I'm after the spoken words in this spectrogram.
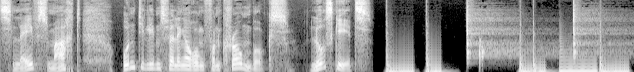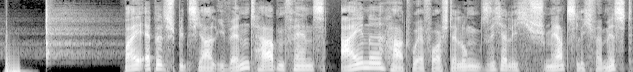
Slaves macht und die Lebensverlängerung von Chromebooks. Los geht's! Bei Apples Spezialevent haben Fans eine Hardware-Vorstellung sicherlich schmerzlich vermisst.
